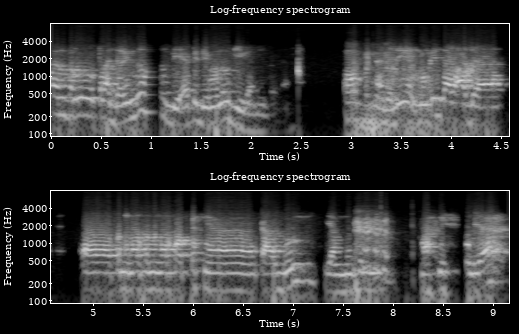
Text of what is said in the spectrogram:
akan perlu pelajarin tuh di epidemiologi kan gitu oh benar nah, jadi mungkin kalau ada uh, pendengar-pendengar podcastnya Kak Agung yang mungkin masih kuliah,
